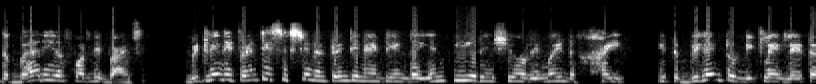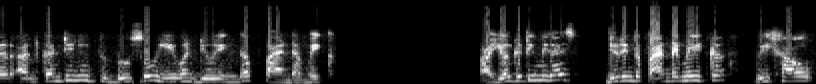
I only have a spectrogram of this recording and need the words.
the barrier for the banks. Between the 2016 and 2019, the NPA ratio remained high. It began to decline later and continued to do so even during the pandemic. Are you all getting me, guys? During the pandemic, we have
